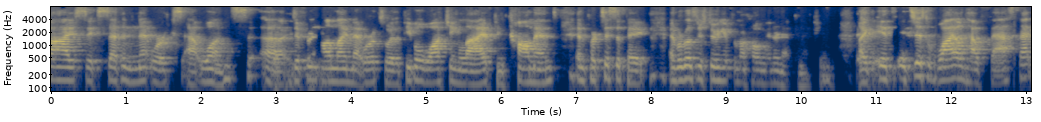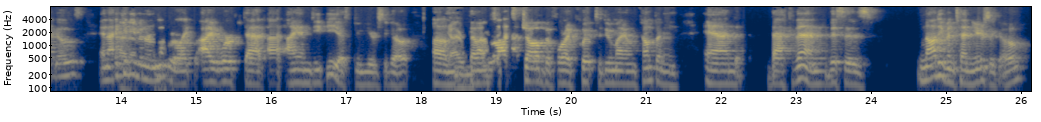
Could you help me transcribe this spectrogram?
five six seven networks at once uh, different online networks where the people watching live can comment and participate. And we're both just doing it from our home internet connection. Like it's, it's just wild how fast that goes and I can even remember, like, I worked at, at IMDb a few years ago. Um, yeah, my last job before I quit to do my own company. And back then, this is not even 10 years ago,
